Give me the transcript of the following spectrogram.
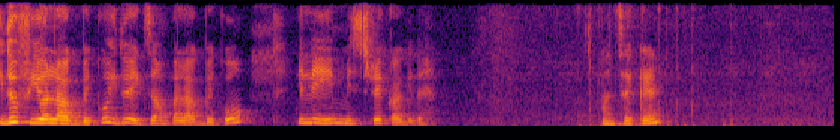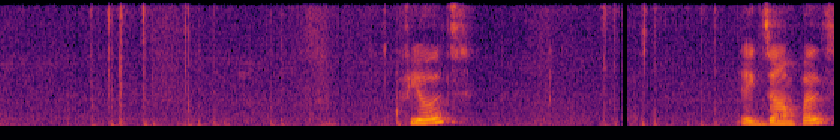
ಇದು ಫ್ಯೂಯಲ್ ಆಗಬೇಕು, ಇದು ಎಕ್ಸಾಂಪಲ್ ಆಗಬೇಕು. ಇಲ್ಲಿ ಮಿಸ್ಟೇಕ್ ಆಗಿದೆ. ಒಂದು ಸೆಕೆಂಡ್ ಫ್ಯೂಯಲ್ಸ್ ಎಕ್ಸಾಂಪಲ್ಸ್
